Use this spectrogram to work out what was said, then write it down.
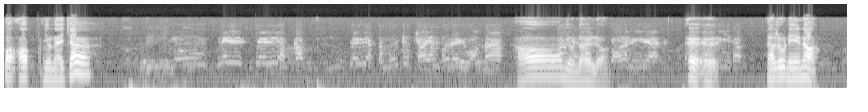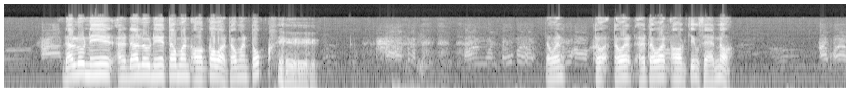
ปอออกอยู่ไหนจ้าอยู่ในในเรียบครับในเรียบตำบลทุกชายอำเภอได้หลวงครับอ๋ออยู่ได้เหรอตอนนี้นะเออเออครับดารุณีเนาะครับดารุณีเอ่อดารุณีตะวันออกก็ว่าตะวันตกตอนวันโต๊ะก็ตะวัน ตะตะวันเออตะวันออกเชียงแสนเนาะครับครับ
